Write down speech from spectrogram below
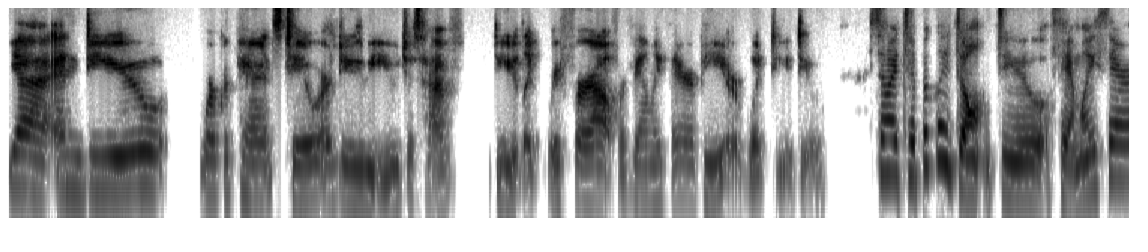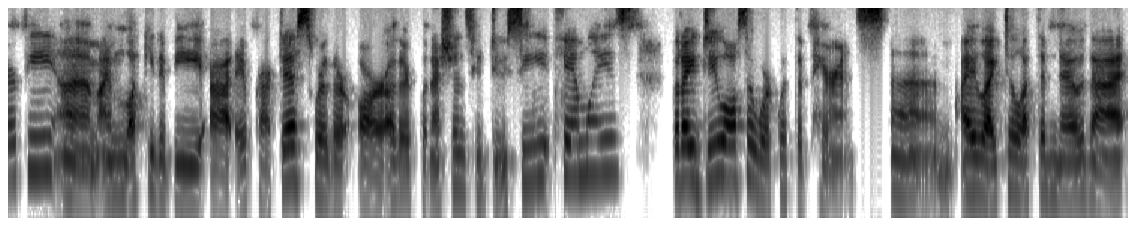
Yeah. And do you work with parents too or do you just have do you like refer out for family therapy or what do you do So I typically don't do family therapy. Um, I'm lucky to be at a practice where there are other clinicians who do see families, but I do also work with the parents. Um, I like to let them know that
